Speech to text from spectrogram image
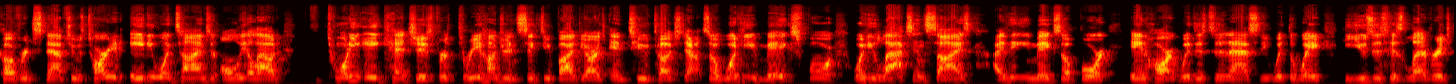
coverage snaps. He was targeted 81 times and only allowed 28 catches for 365 yards and two touchdowns. So what he makes for what he lacks in size, I think he makes up for in heart with his tenacity, with the way he uses his leverage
